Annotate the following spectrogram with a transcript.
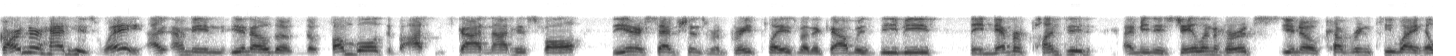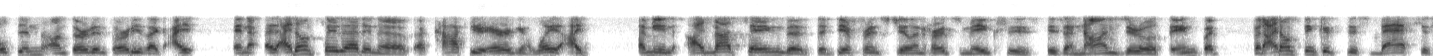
Gardner had his way. I, I mean, you know, the, the fumble to Boston Scott, not his fault. The interceptions were great plays by the Cowboys DBs. They never punted. I mean, is Jalen Hurts, you know, covering T.Y. Hilton on third and 30? Like, I, and I, don't say that in a, a cocky or arrogant way. I, I mean, I'm not saying that the difference Jalen Hurts makes is, is a non-zero thing, but but I don't think it's this massive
